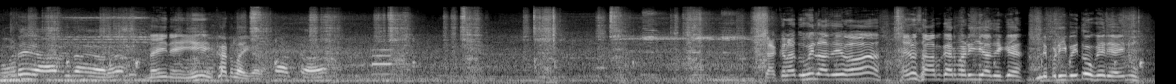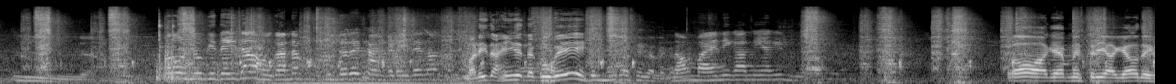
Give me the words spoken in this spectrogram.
ਥੋੜੇ ਆ ਬਿਨਾ ਯਾਰ। ਨਹੀਂ ਨਹੀਂ ਘੱਟ ਲਾਈ ਕਰ। ਚੱਕ ਲਾ ਤੂੰ ਵੀ ਲਾ ਦੇ ਹਾਂ ਇਹਨੂੰ ਸਾਫ਼ ਕਰ ਮਾੜੀ ਜਾ ਦੇਖ। ਲਿਪੜੀ ਪਈ ਧੋ ਕੇ ਲਿਆ ਇਹਨੂੰ। ਤੁਹਾਨੂੰ ਕਿਤੇ ਇਹਦਾ ਹੋਗਾ ਨਾ ਕੁੰਦਰੇ ਛਾਂਗੜੇ ਦੇ ਨਾਲ। ਮਾੜੀ ਤਾਂ ਹੀ ਲੱਗੂਗੇ। ਨਾ ਮੈਂ ਨਹੀਂ ਕਰਨੀ ਹੈਗੀ। ਉਹ ਆ ਗਿਆ ਮਿਸਤਰੀ ਆ ਗਿਆ ਉਹ ਦੇਖ।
